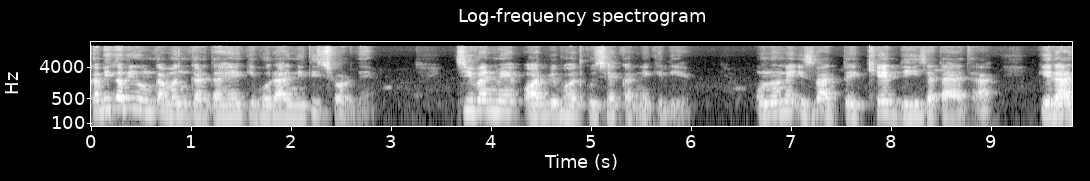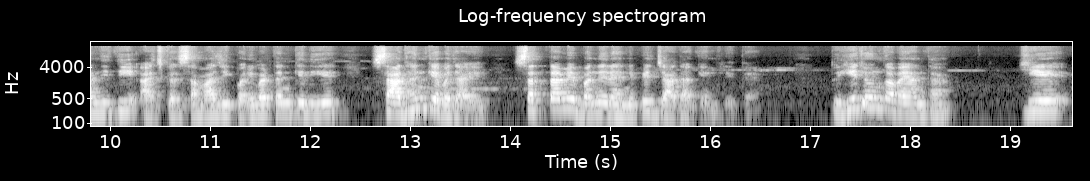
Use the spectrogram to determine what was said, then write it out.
कभी कभी उनका मन करता है कि वो राजनीति छोड़ दें। जीवन में और भी बहुत कुछ है करने के लिए। उन्होंने इस बात पे खेद भी जताया था कि राजनीति आजकल सामाजिक परिवर्तन के लिए साधन के बजाय सत्ता में बने रहने पे ज़्यादा केंद्रित है। तो ये जो उनका बयान था, ये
